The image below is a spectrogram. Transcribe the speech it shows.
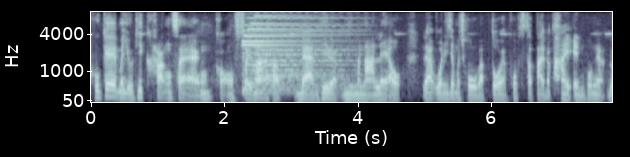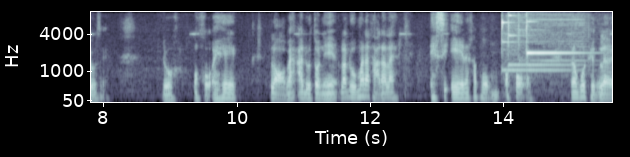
คูเก้มาอยู่ที่คลังแสงของเฟรมาครับ แบรนด์ที่แบบมีมานานแล้ว และวันนี้จะมาโชว์แบบตัวแบบพวกสไตล์แบบไฮเอ็นพวกเนี้ยดูสิ ดู โอ้โหไอเฮกหล่อไหมอะดูตัวนี้แล้วดูมาตรฐานอะไร ACA นะครับผม โอ้โหไม่ต้องพูดถึงเลย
